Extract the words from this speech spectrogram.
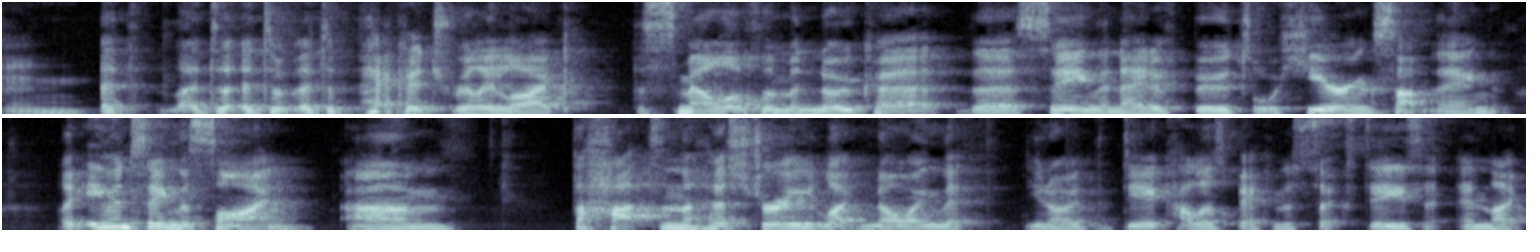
and It's it's a, it's a it's a package really. Like the smell of the manuka, the seeing the native birds or hearing something, like even seeing the sign, um, the huts and the history, like knowing that you know the deer cullers back in the '60s, and like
